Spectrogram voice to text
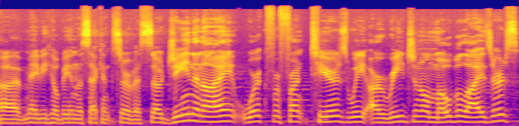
Uh, maybe he'll be in the second service. So, Gene and I work for Frontiers. We are regional mobilizers.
